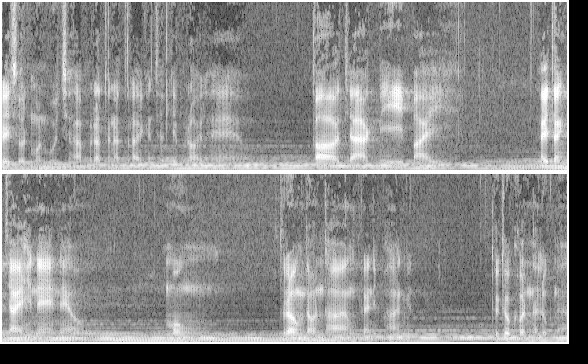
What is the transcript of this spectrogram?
ได้สวดมนต์บูชาพระรัตนตรัยกันเสร็จเรียบร้อยแล้ว ต่อจากนี้ไป ให้ตั้งใจให้แน่แน่วมุ่ง ตรงดนทางพระนิพพานกัน ทุกๆคนนะลูกนะ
